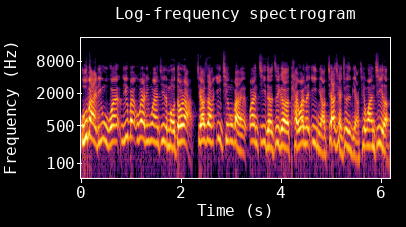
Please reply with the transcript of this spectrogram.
五百零五万五百五百零五万剂的 Moderna 加上一千五百万剂的这个台湾的疫苗，加起来就是两千万剂了。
